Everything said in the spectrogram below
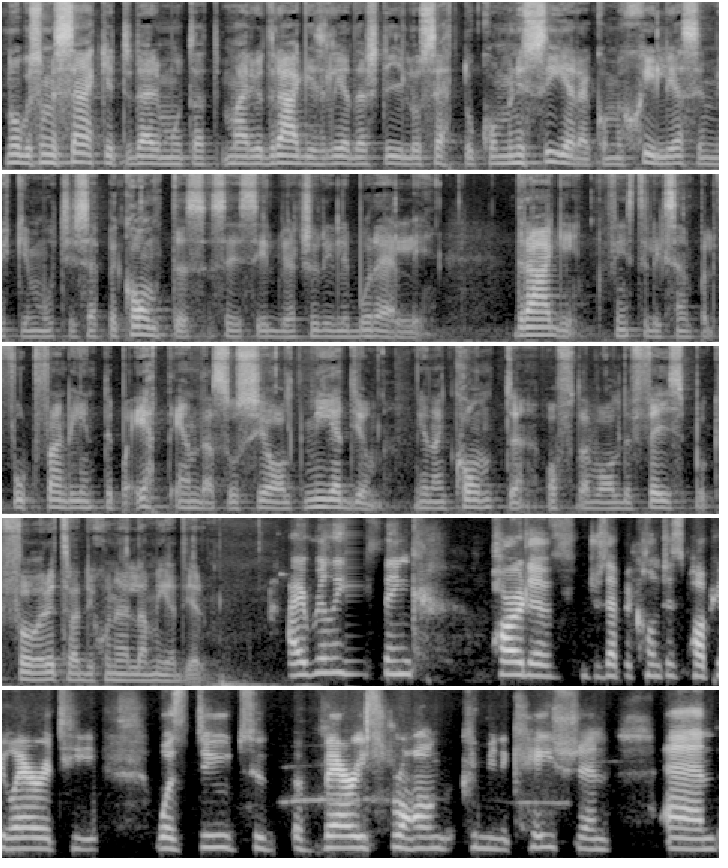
Något som är säkert är däremot att Mario Draghis ledarstil och sätt att kommunicera kommer skilja sig mycket mot Giuseppe Contes, säger Silvia Cirilli Borelli. Draghi finns till exempel fortfarande inte på ett enda socialt medium medan Conte ofta valde Facebook före traditionella medier. I really think part of Giuseppe Conte's popularity was due to a very strong communication and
